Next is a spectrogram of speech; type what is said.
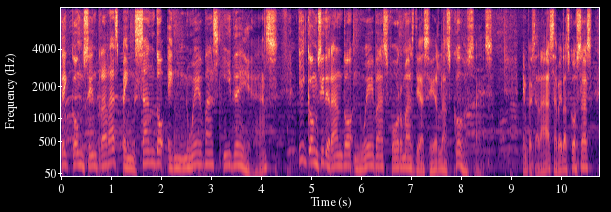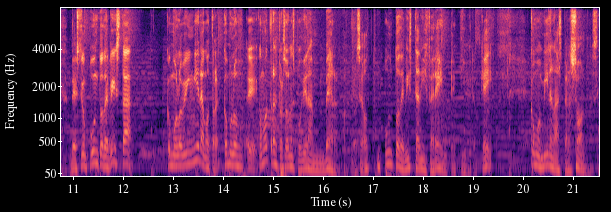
te concentrarás pensando en nuevas ideas y considerando nuevas formas de hacer las cosas. Empezarás a ver las cosas desde un punto de vista como lo vinieran como, eh, como otras personas pudieran ver, o sea, un punto de vista diferente, tigre, ¿ok? Cómo miran las personas.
